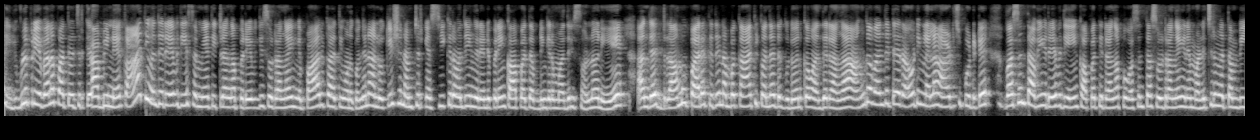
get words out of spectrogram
இவ்வளவு பெரிய வேலை பார்த்து வச்சிருக்கேன் அப்படின்னு கார்த்தி வந்து ரேவதியை செம்மையா திட்டுறாங்க அப்ப ரேவதி சொல்றாங்க இங்க பாரு கார்த்தி உனக்கு வந்து நான் லொகேஷன் அனுப்பிச்சிருக்கேன். சீக்கிரம் வந்து எங்க ரெண்டு பேரையும் காப்பாத்து அப்படிங்கிற மாதிரி சொன்னோனே அங்க ட்ரம் பறக்குது. நம்ம கார்த்திக் வந்து அந்த குடோனுக்கு வந்துடுறாங்க. அங்க வந்துட்டு ரவுடிங்ல எல்லாம் அடிச்சு போட்டுட்டு வசந்தாவையும் ரேவதியையும் காப்பாத்திடுறாங்க. அப்போ வசந்தா சொல்றாங்க என்னை மன்னிச்சிருங்க தம்பி.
